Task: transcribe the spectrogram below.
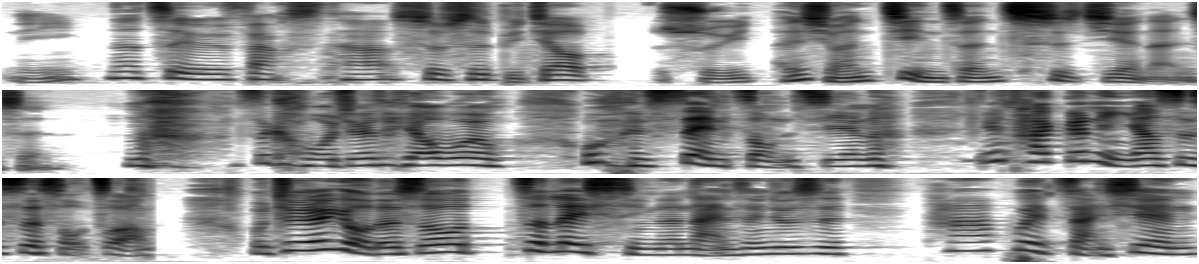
你那这位 Fox 他是不是比较属于很喜欢竞争刺激的男生？那 这个我觉得要问我们 Sam 总监了，因为他跟你一样是射手座。我觉得有的时候这类型的男生就是他会展现。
